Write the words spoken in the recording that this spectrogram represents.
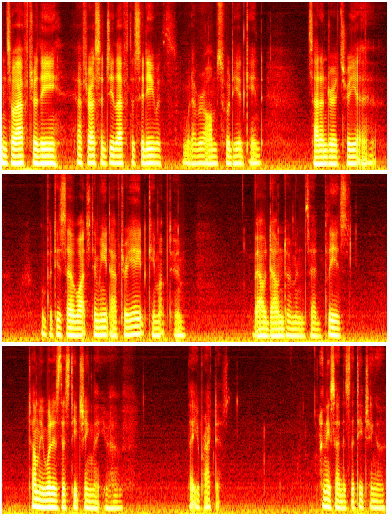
And so after the after Assaji left the city with whatever alms food he had gained, sat under a tree. Uh, Upatissa watched him eat. After he ate, came up to him, bowed down to him, and said, "Please, tell me what is this teaching that you have, that you practice?" And he said, "It's the teaching of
